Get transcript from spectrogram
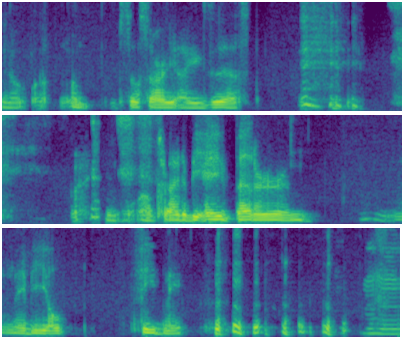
you know. I'm so sorry I exist. you know, I'll try to behave better, and maybe you'll feed me mm-hmm.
